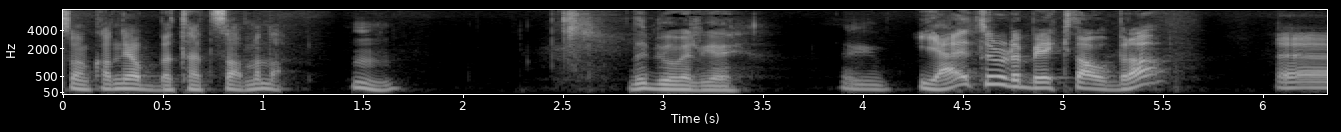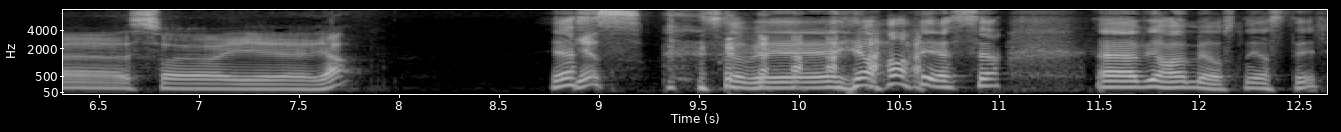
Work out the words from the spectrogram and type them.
som kan jobbe tett sammen. Da. Det blir jo veldig gøy. Jeg tror det blir knallbra. Uh, så ja. Yes. Yes. Skal vi Ja, yes, ja. Uh, Vi har med oss noen gjester.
